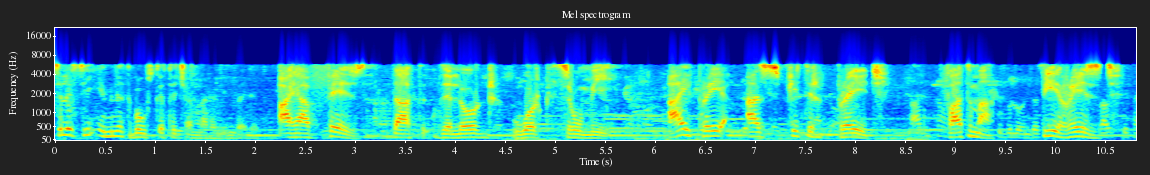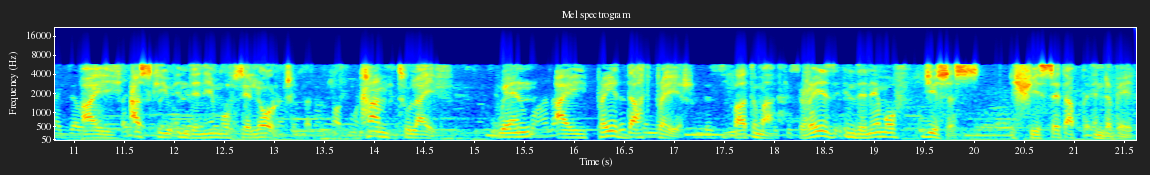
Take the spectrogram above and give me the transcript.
ስለዚህ እምነት በውስጥ ተጨመረልኝ በእለት I have faith that the Lord worked through me. I pray as Peter prayed. Fatima, be raised. I ask you in the name of the Lord, come to life. When I prayed that prayer, Fatima raised in the name of Jesus. She sat up in the bed.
